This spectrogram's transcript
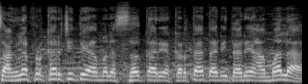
चांगल्या प्रकारचे ते आम्हाला सहकार्य करतात आणि त्याने आम्हाला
